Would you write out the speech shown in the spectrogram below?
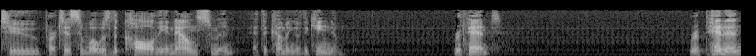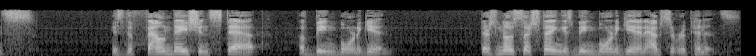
to participate? What was the call, the announcement at the coming of the kingdom? Repent. Repentance is the foundation step of being born again. There's no such thing as being born again absent repentance.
